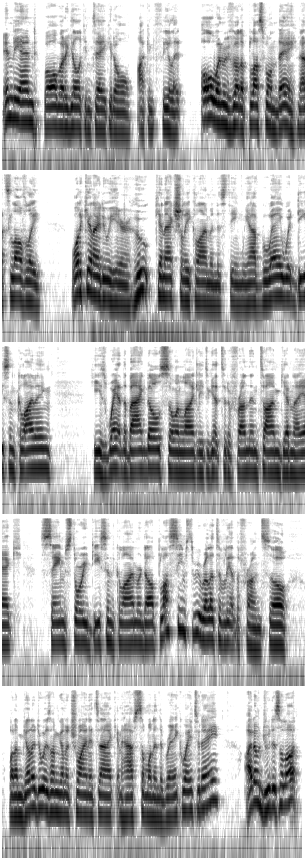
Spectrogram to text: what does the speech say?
in the end, well, Barguil can take it all. I can feel it. Oh, when we've got a plus one day, that's lovely. What can I do here? Who can actually climb in this team? We have Bouet with decent climbing. He's way at the back though, so unlikely to get to the front in time. Guernalec, same story, decent climber. Delaplace seems to be relatively at the front, so what I'm gonna do is I'm gonna try and attack and have someone in the breakaway today. I don't do this a lot,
